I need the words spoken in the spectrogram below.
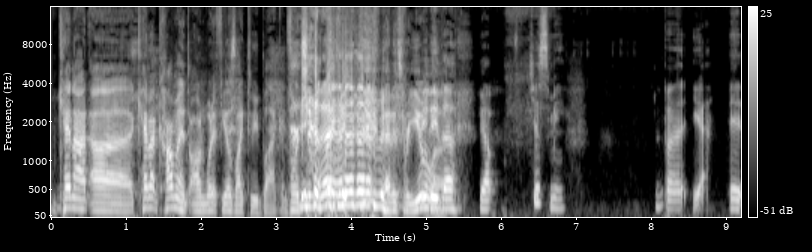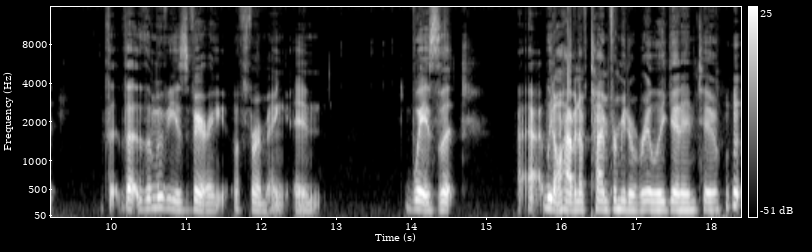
Fair. Cannot uh cannot comment on what it feels like to be black. Unfortunately, that is for you Me alone. neither. Yep. just me. But yeah, it the, the the movie is very affirming in ways that uh, we don't have enough time for me to really get into.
